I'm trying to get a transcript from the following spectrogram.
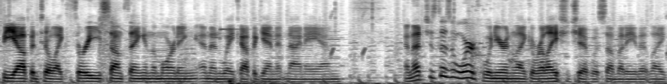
be up until like 3 something in the morning and then wake up again at 9 a.m. And that just doesn't work when you're in like a relationship with somebody that like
